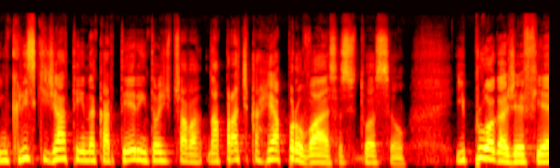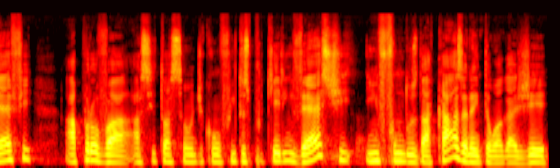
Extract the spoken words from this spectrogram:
em crise que já tem na carteira, então a gente precisava, na prática, reaprovar essa situação. E para o HGFF, aprovar a situação de conflitos, porque ele investe em fundos da casa, né? então o HG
